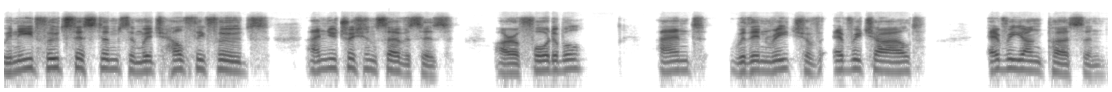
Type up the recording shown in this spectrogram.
We need food systems in which healthy foods and nutrition services are affordable and within reach of every child, every young person,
